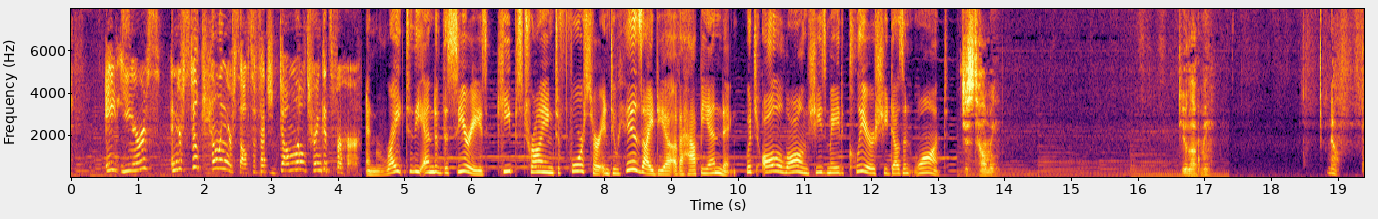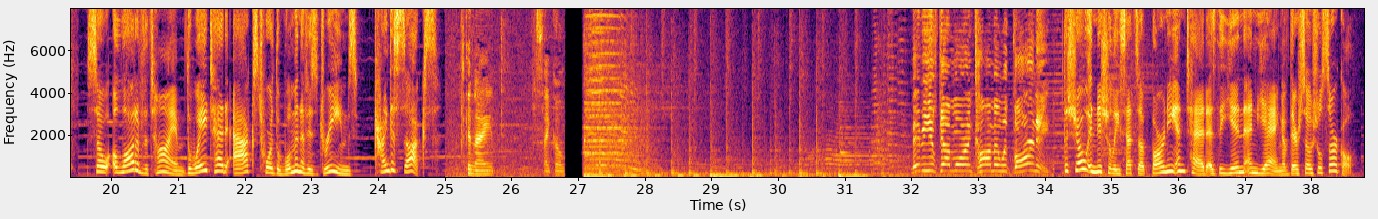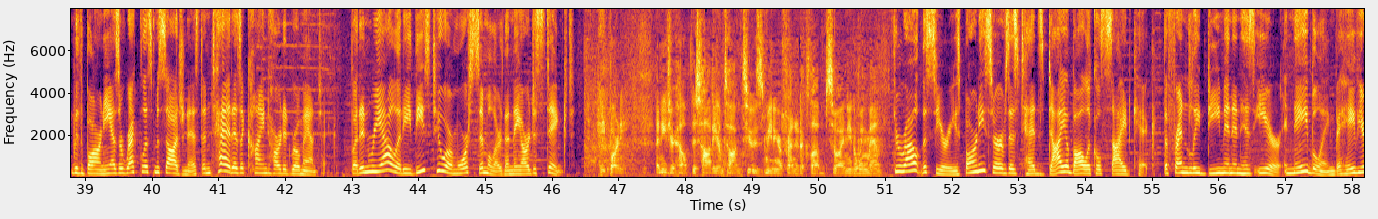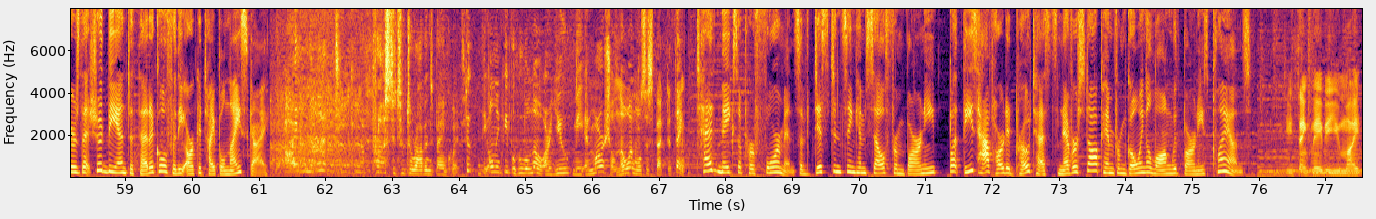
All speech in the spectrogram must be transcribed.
Eight years? And you're still killing yourself to fetch dumb little trinkets for her. And right to the end of the series, keeps trying to force her into his idea of a happy ending, which all along she's made clear she doesn't want. Just tell me. Do you love me? No. So, a lot of the time, the way Ted acts toward the woman of his dreams kinda sucks. Good night, psycho. Maybe you've got more in common with Barney. The show initially sets up Barney and Ted as the yin and yang of their social circle, with Barney as a reckless misogynist and Ted as a kind hearted romantic. But in reality, these two are more similar than they are distinct. Hey, Barney, I need your help. This hottie I'm talking to is meeting a friend at a club, so I need a wingman. Throughout the series, Barney serves as Ted's diabolical sidekick, the friendly demon in his ear, enabling behaviors that should be antithetical for the archetypal nice guy. I'm not taking a prostitute to Robin's banquet. Dude, the only people who will know are you, me, and Marshall. No one will suspect a thing. Ted makes a performance of distancing himself from Barney, but these half hearted protests never stop him from going along with Barney's plans. Do you think maybe you might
